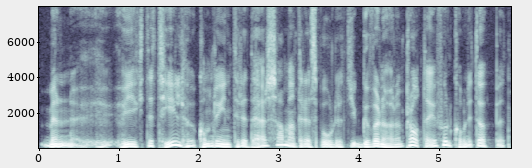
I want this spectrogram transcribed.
men hur, hur gick det till? Hur kom du in till det där sammanträdesbordet? Guvernören pratade ju fullkomligt öppet.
